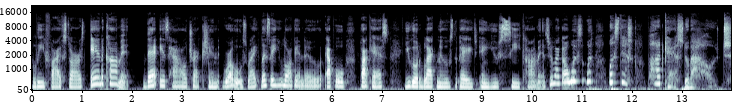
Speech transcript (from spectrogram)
leave five stars and a comment. That is how traction grows, right? Let's say you log into Apple Podcasts, you go to Black News, the page, and you see comments. You're like, oh, what's what, what's this podcast about?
